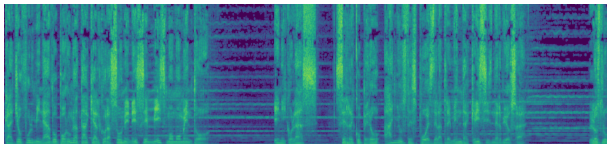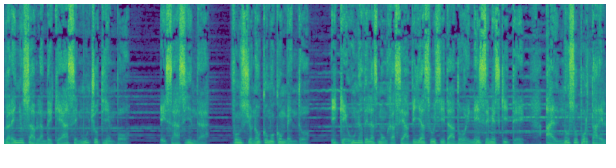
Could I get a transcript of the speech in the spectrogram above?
Cayó fulminado por un ataque al corazón en ese mismo momento. Y Nicolás se recuperó años después de la tremenda crisis nerviosa. Los lugareños hablan de que hace mucho tiempo esa hacienda funcionó como convento y que una de las monjas se había suicidado en ese mezquite al no soportar el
